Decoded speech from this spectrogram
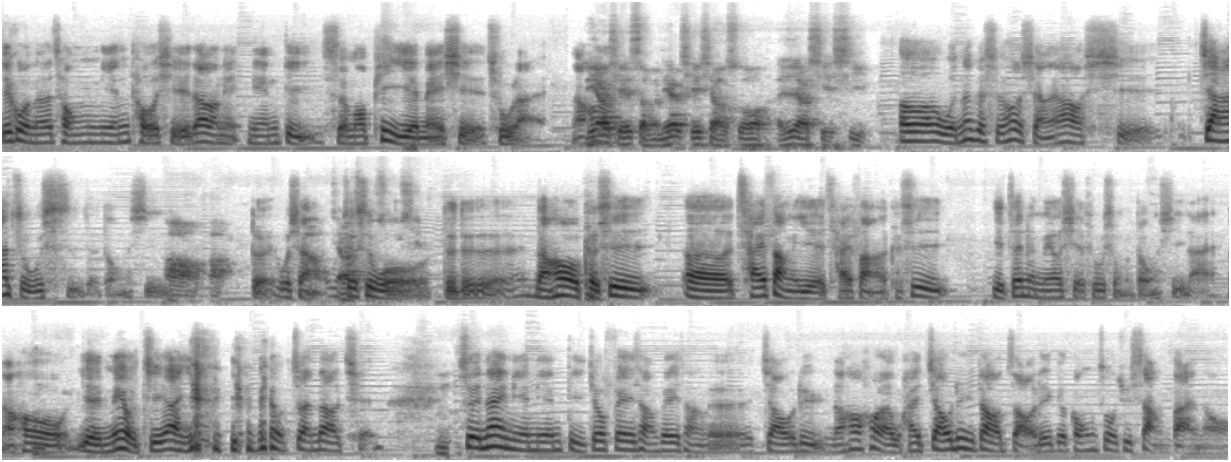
结果呢？从年头写到年年底，什么屁也没写出来。然后你要写什么？你要写小说还是要写戏？呃，我那个时候想要写家族史的东西。哦好，对，我想就是我，对对对。然后可是呃，采访也采访了，可是也真的没有写出什么东西来。然后也没有接案，也 也没有赚到钱。所以那一年年底就非常非常的焦虑。然后后来我还焦虑到找了一个工作去上班哦。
